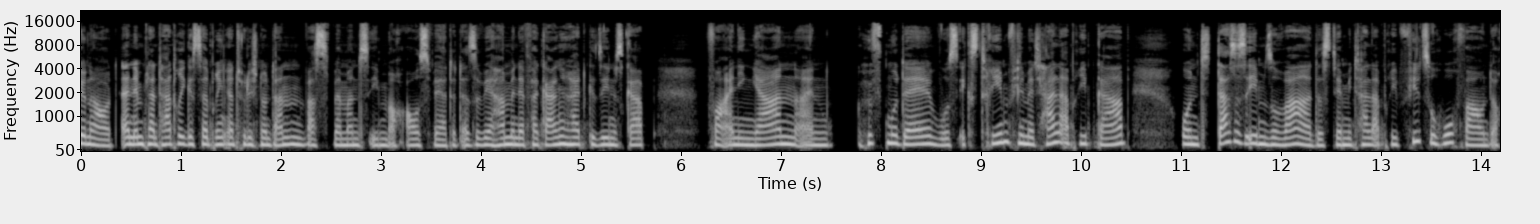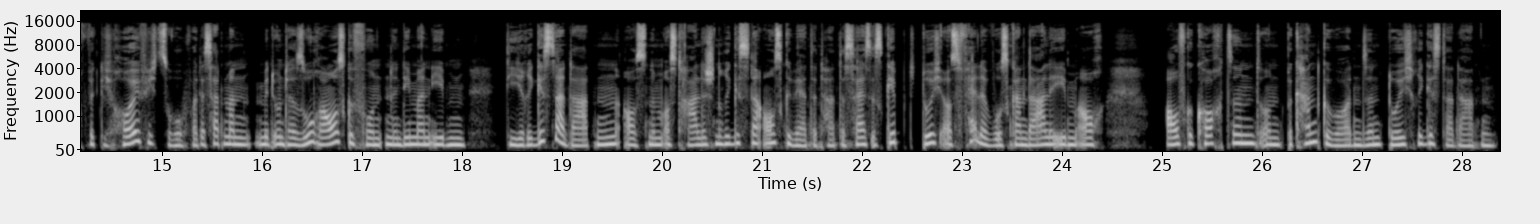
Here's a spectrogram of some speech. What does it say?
Genau, ein Implantatregister bringt natürlich nur dann was, wenn man es eben auch auswertet. Also wir haben in der Vergangenheit gesehen, es gab vor einigen Jahren ein Hüftmodell, wo es extrem viel Metallabrieb gab. Und dass es eben so war, dass der Metallabrieb viel zu hoch war und auch wirklich häufig zu hoch war, das hat man mitunter so rausgefunden, indem man eben die Registerdaten aus einem australischen Register ausgewertet hat. Das heißt, es gibt durchaus Fälle, wo Skandale eben auch aufgekocht sind und bekannt geworden sind durch Registerdaten.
